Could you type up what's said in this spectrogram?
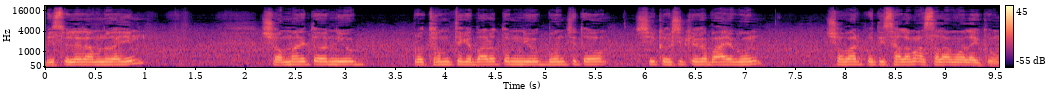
বিসমুল্লাহ রহমান রাহিম। সম্মানিত নিয়োগ, প্রথম থেকে বারোতম নিয়োগ বঞ্চিত শিক্ষক, শিক্ষিকা ভাই বোন সবার প্রতি সালাম, আসসালামু আলাইকুম।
